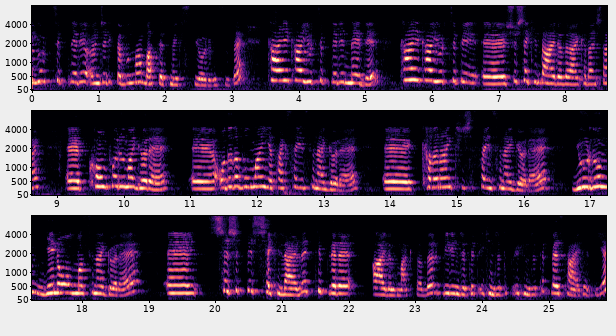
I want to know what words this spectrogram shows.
e, yurt tipleri öncelikle bundan bahsetmek istiyorum size. KYK yurt tipleri nedir? KYK yurt tipi e, şu şekilde ayrılır arkadaşlar. Konforuna göre, odada bulunan yatak sayısına göre, kalınan kişi sayısına göre, yurdun yeni olmasına göre e, çeşitli şekillerde tiplere ayrılmaktadır. Birinci tip, ikinci tip, üçüncü tip vesaire diye.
